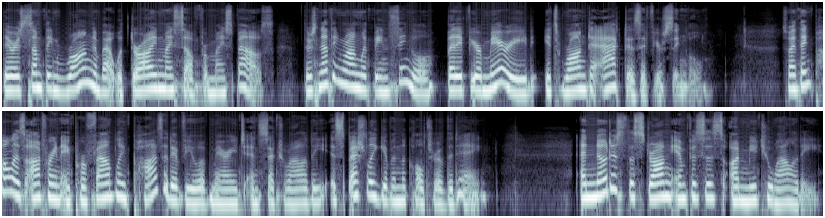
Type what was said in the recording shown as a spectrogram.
There is something wrong about withdrawing myself from my spouse. There's nothing wrong with being single, but if you're married, it's wrong to act as if you're single. So I think Paul is offering a profoundly positive view of marriage and sexuality, especially given the culture of the day. And notice the strong emphasis on mutuality.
